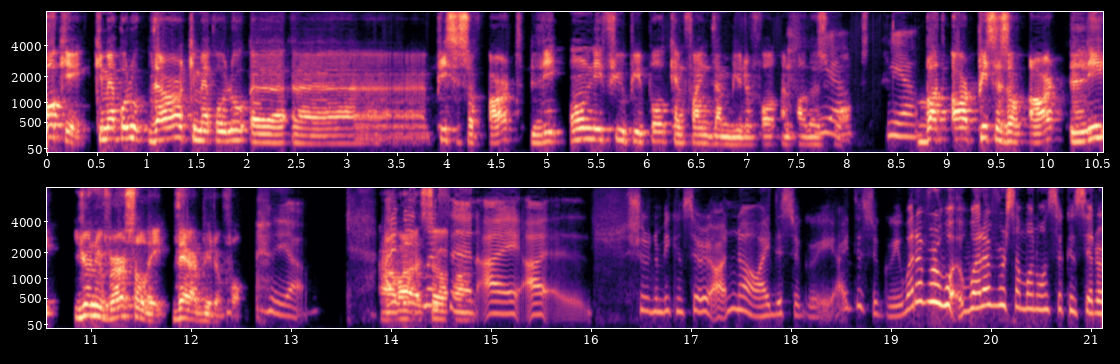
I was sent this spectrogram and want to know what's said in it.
okay كما يقولوا there are كما يقولوا uh, uh, pieces of art اللي only few people can find them beautiful and others Yeah. won't yeah but are pieces of art اللي universally they are beautiful yeah Uh, I well, mean, so, uh, listen, I, I shouldn't be considered art. No, I disagree. I disagree. Whatever, wha- whatever someone wants to consider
